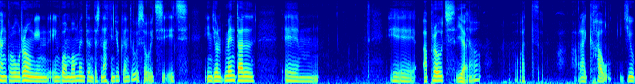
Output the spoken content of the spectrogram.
can go wrong in in one moment and there's nothing you can do. So it's it's in your mental um, uh, approach Yeah. you know what like how you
